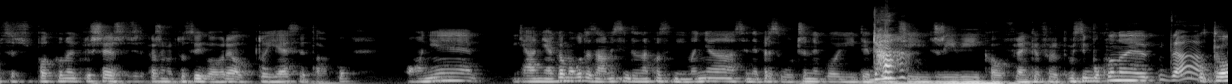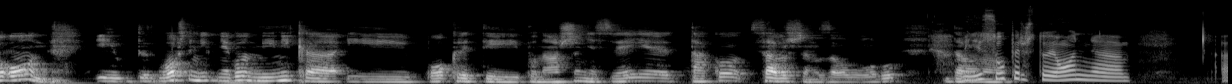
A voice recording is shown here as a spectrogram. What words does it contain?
ću potpuno je kliše što ću da kažem, jer to svi govore, ali to jeste tako. On je, ja njega mogu da zamislim da nakon snimanja se ne presvuče, nego ide Da. kući, živi kao Frankenfurt. Mislim, bukvalno je Da. to on. I uopšte nj- njegova mimika i pokreti i ponašanje, sve je tako savršeno za ovu ulogu. Da, Meni je super što je on, uh, uh,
